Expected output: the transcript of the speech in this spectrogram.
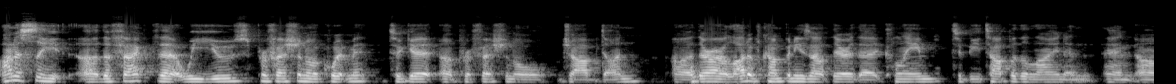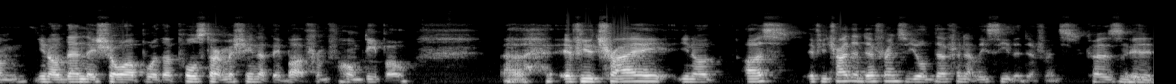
Honestly, uh, the fact that we use professional equipment to get a professional job done. Uh, there are a lot of companies out there that claim to be top of the line, and and um, you know then they show up with a pull start machine that they bought from Home Depot. Uh, if you try, you know us if you try the difference, you'll definitely see the difference because mm-hmm. it,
